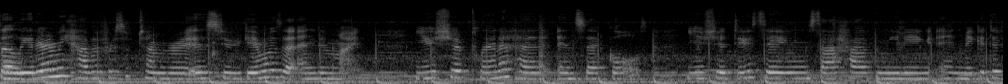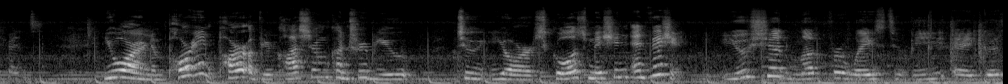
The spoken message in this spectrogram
The leader we have it for September is to begin with the end in mind. You should plan ahead and set goals. You should do things that have meaning and make a difference. You are an important part of your classroom, contribute to your school's mission and vision. You should look for ways to be a good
